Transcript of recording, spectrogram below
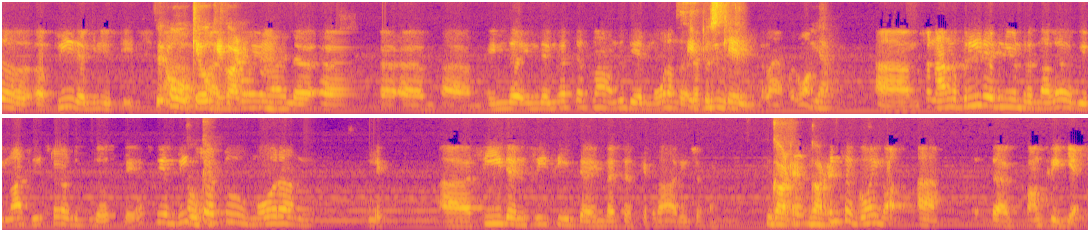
the uh, pre-revenue stage. Okay, okay, got it. So, இந்த, uh, um, இந்த இந்த இன்வெஸ்டர்ஸ்லாம் வந்து தேர் மோர் அந்த எல்லாம் வருவாங்க. Um, so நாங்க ப்ரீ ரெவென்யூன்றதுனால reached out to those players we have reached Okay. out to more on like seed and pre seed investors கிட்ட தான் ரீச் பண்ணோம் got it got it things are going on uh, it's uh, concrete yet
